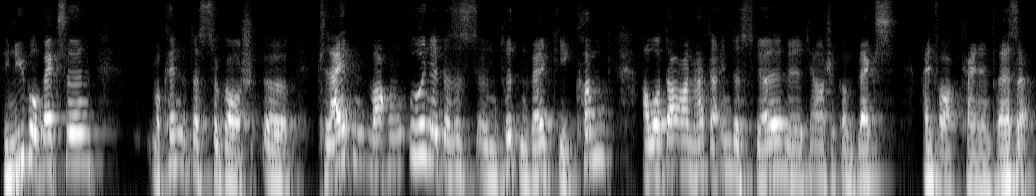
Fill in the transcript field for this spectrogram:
hinüberwechseln, man könnte das sogar äh, gleitend machen, ohne dass es zum Dritten Weltkrieg kommt, aber daran hat der industriell-militärische Komplex einfach kein Interesse.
